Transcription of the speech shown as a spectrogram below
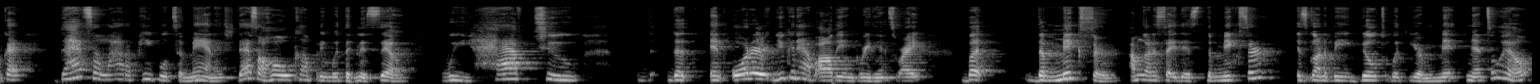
Okay? That's a lot of people to manage. That's a whole company within itself. We have to the in order you can have all the ingredients, right? But the mixer, I'm going to say this, the mixer is going to be built with your me- mental health.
